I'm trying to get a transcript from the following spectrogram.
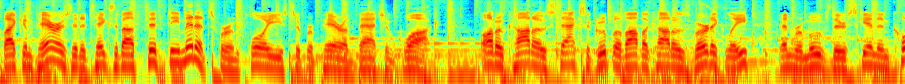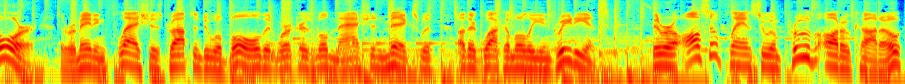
By comparison, it takes about 50 minutes for employees to prepare a batch of guac. Autocado stacks a group of avocados vertically, then removes their skin and core. The remaining flesh is dropped into a bowl that workers will mash and mix with other guacamole ingredients. There are also plans to improve Autocado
